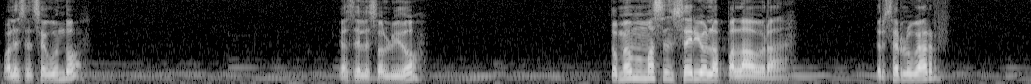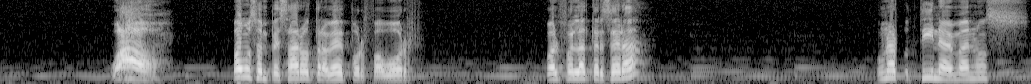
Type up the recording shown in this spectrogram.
¿Cuál es el segundo? ¿Ya se les olvidó? Tomemos más en serio la palabra. Tercer lugar. ¡Wow! Vamos a empezar otra vez, por favor. ¿Cuál fue la tercera? Una rutina, hermanos.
